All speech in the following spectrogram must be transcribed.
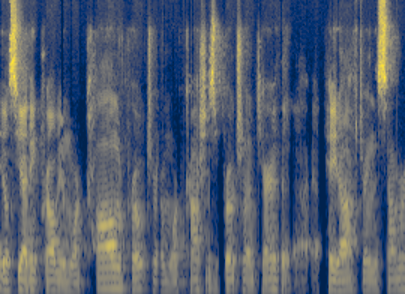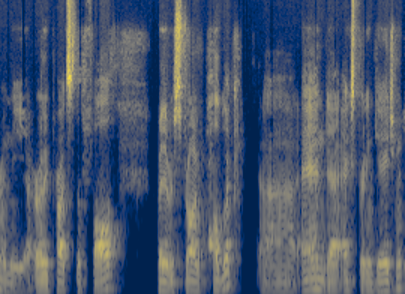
you'll see, I think, probably a more calm approach or a more cautious approach in Ontario that paid off during the summer and the early parts of the fall, where there was strong public uh, and uh, expert engagement.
